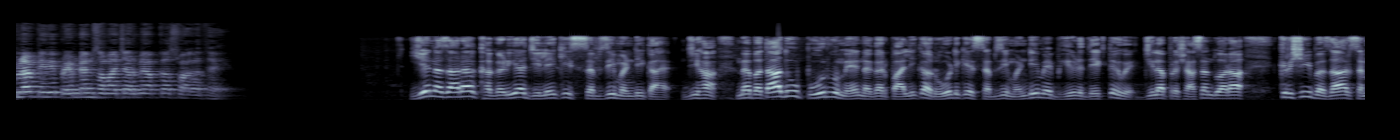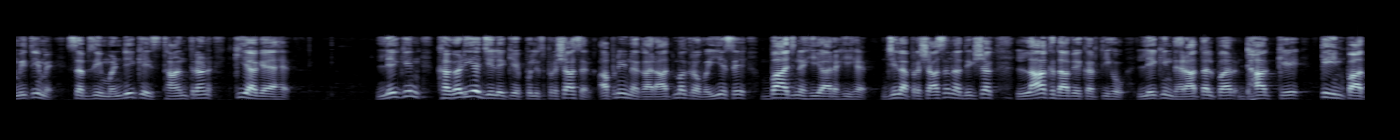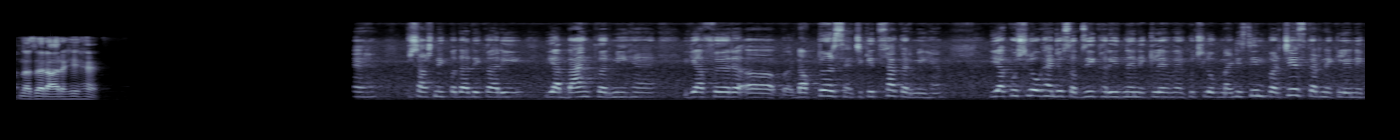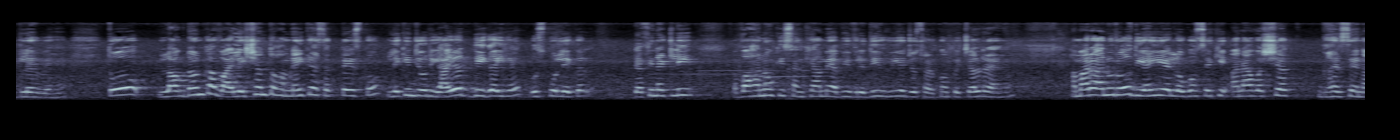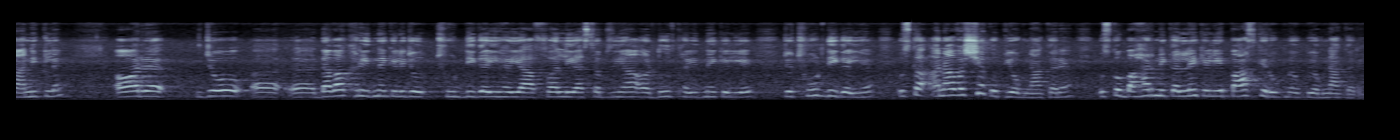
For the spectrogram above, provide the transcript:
TV prime time समाचार में आपका स्वागत है। ये नज़ारा खगड़िया ज़िले की सब्ज़ी मंडी का है। जी हाँ मैं बता दूँ, पूर्व में नगर पालिका रोड के सब्ज़ी मंडी में भीड़ देखते हुए जिला प्रशासन द्वारा कृषि बाज़ार समिति में सब्ज़ी मंडी के स्थानांतरण किया गया है। लेकिन खगड़िया ज़िले के पुलिस प्रशासन अपनी नकारात्मक रवैये से बाज नहीं आ रही है। जिला प्रशासन अधीक्षक लाख दावे करती हो, लेकिन धरातल पर ढाक के तीन पात नज़र आ रहे हैं। प्रशासनिक पदाधिकारी या बैंक कर्मी हैं, या फिर डॉक्टर्स हैं, चिकित्सा कर्मी हैं, या कुछ लोग हैं जो सब्ज़ी खरीदने निकले हुए हैं, कुछ लोग मेडिसिन परचेज करने के लिए निकले हुए हैं तो लॉकडाउन का वायलेशन तो हम नहीं कह सकते इसको, लेकिन जो रियायत दी गई है, उसको लेकर डेफिनेटली वाहनों की संख्या में अभी वृद्धि हुई है, जो सड़कों पर चल रहे हैं। हमारा अनुरोध यही है लोगों से कि अनावश्यक घर से ना निकलें और जो दवा खरीदने के लिए जो छूट दी गई है या फल या सब्ज़ियाँ और दूध खरीदने के लिए जो छूट दी गई है, उसका अनावश्यक उपयोग ना करें। उसको बाहर निकलने के लिए पास के रूप में उपयोग ना करें।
